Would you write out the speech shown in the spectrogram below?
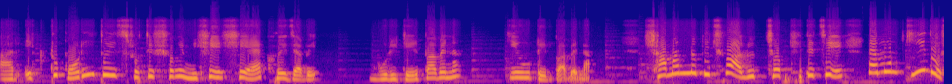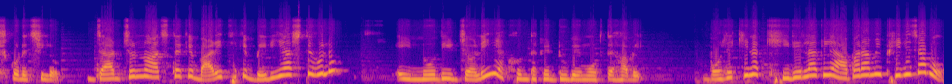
আর একটু পরেই তো এই স্রোতের সঙ্গে মিশে সে এক হয়ে যাবে। বুড়ি টের পাবে না, কেউ টের পাবে না। সামান্য কিছু আলুর চপ খেতে চেয়ে এমন কি দোষ করেছিল? যার জন্য আজ তাকে বাড়ি থেকে বেরিয়ে আসতে হলো? এই নদীর জলেই এখন তাকে ডুবে মরতে হবে। বলে কিনা খিদে লাগলে আবার আমি ফিরে যাব?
